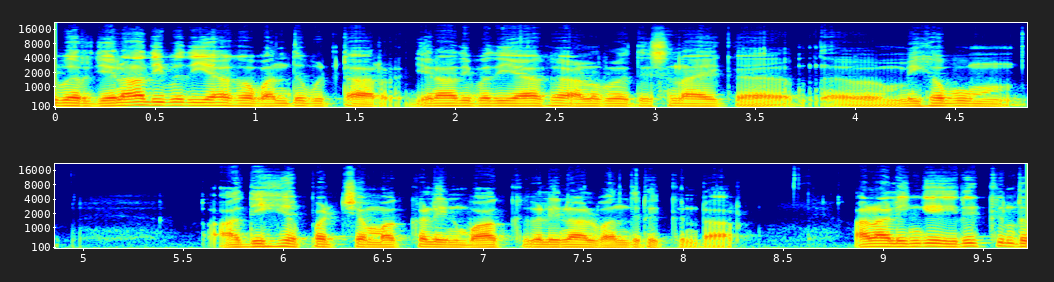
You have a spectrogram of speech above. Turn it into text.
இவர் ஜனாதிபதியாக வந்துவிட்டார். ஜனாதிபதியாக அனுர திசநாயக்க மிகவும் அதிகபட்ச மக்களின் வாக்குகளினால் வந்திருக்கின்றார். ஆனால் இங்கே இருக்கின்ற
